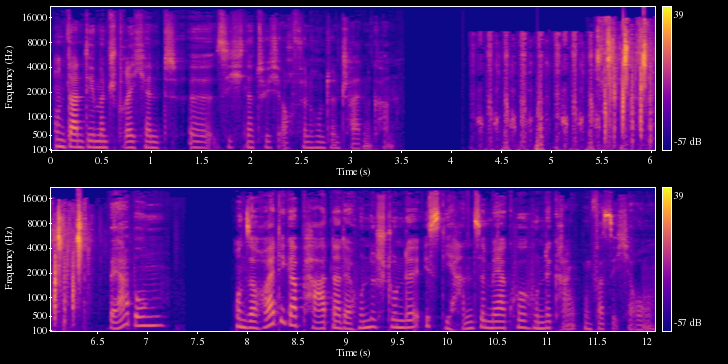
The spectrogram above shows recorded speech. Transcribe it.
und dann dementsprechend äh, sich natürlich auch für einen Hund entscheiden kann. Werbung. Unser heutiger Partner der Hundestunde ist die Hanse Merkur Hundekrankenversicherung.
